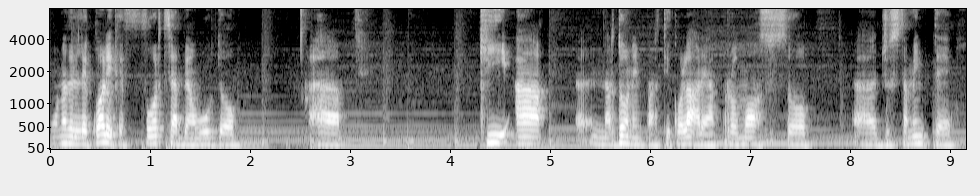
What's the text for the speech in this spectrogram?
una delle quali che forse abbiamo avuto eh, chi ha, eh, Nardone in particolare, ha promosso eh, giustamente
